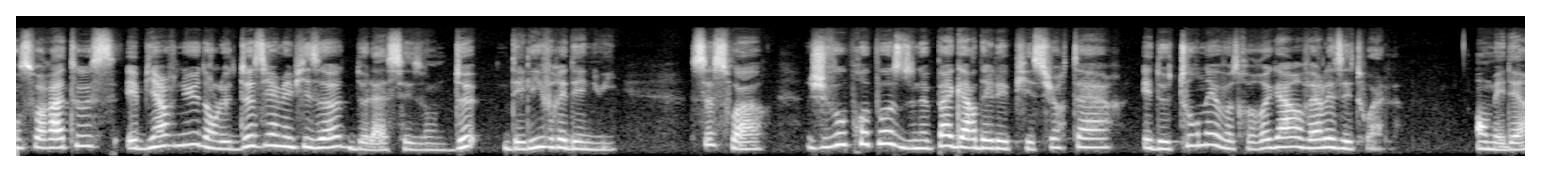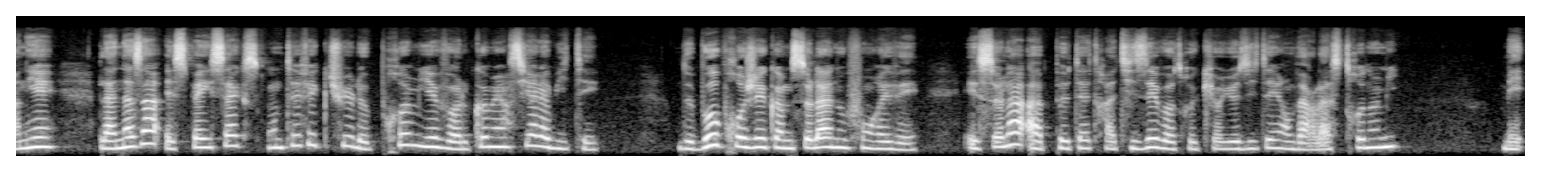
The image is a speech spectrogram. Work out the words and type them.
Bonsoir à tous et bienvenue dans le deuxième épisode de la saison 2 des Livres et des Nuits. Ce soir, je vous propose de ne pas garder les pieds sur Terre et de tourner votre regard vers les étoiles. En mai dernier, la NASA et SpaceX ont effectué le premier vol commercial habité. De beaux projets comme cela nous font rêver, et cela a peut-être attisé votre curiosité envers l'astronomie. Mais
